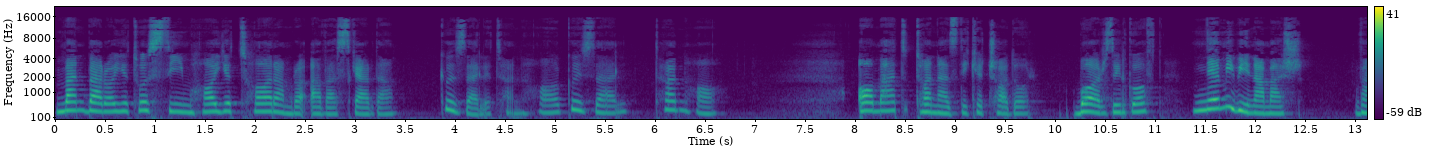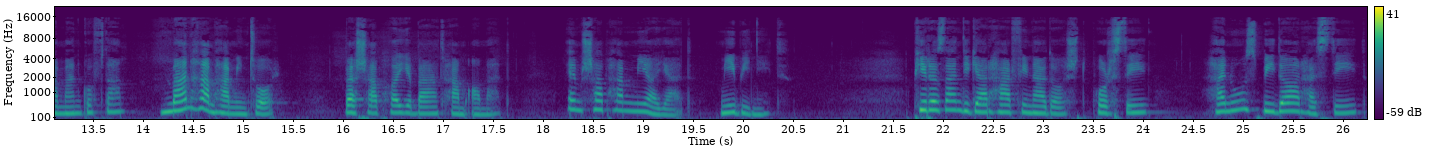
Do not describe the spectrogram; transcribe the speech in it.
من برای تو سیمهای تارم را عوض کردم. گزل تنها گزل تنها. آمد تا نزدیک چادر. بارزیل گفت نمی بینمش و من گفتم من هم همینطور. و شبهای بعد هم آمد. امشب هم میآید. می‌بینید. پیرزن دیگر حرفی نداشت. پرسید هنوز بیدار هستید؟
